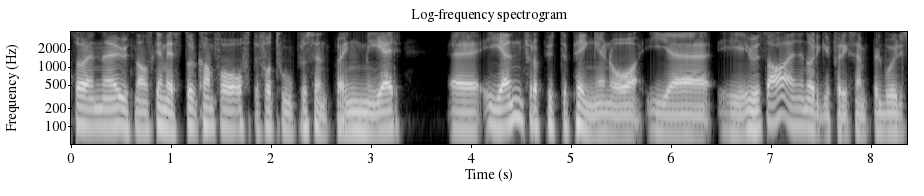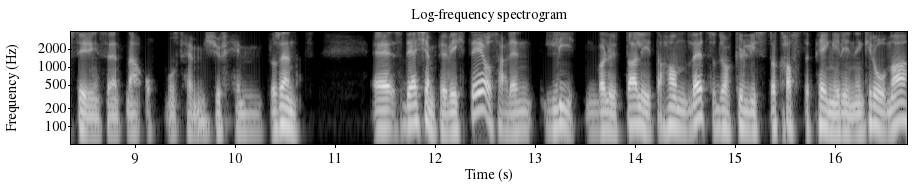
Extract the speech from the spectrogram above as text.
så en eh, utenlandsk investor kan få, ofte få to prosentpoeng mer eh, igjen for å putte penger nå i, eh, i USA enn i Norge, f.eks., hvor styringsrenten er opp mot 5-25 eh, Så det er kjempeviktig. Og så er det en liten valuta, lite handlet, så du har ikke lyst til å kaste penger inn i krona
